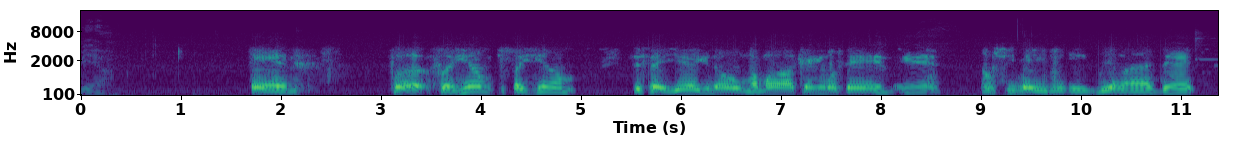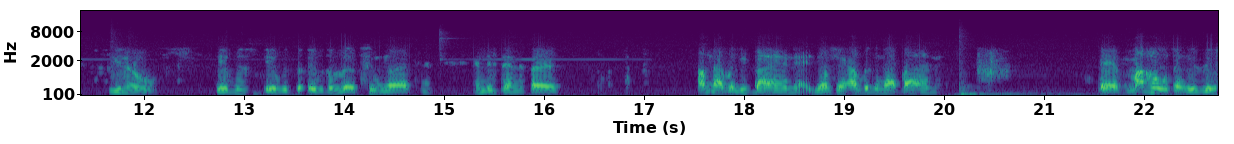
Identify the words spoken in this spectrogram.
Yeah. And for for him for him to say, yeah, you know, my mom came up there and, and you know, she made me realize that, you know, it was it was it was a little too much and, and this that, and the third. I'm not really buying that. You know what I'm saying? I'm really not buying that. And my whole thing is this.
